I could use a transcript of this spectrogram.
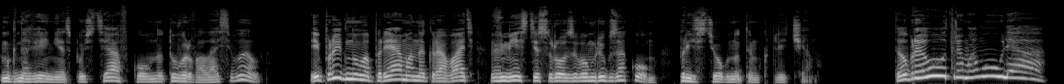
Мгновение спустя в комнату ворвалась Вэл и прыгнула прямо на кровать вместе с розовым рюкзаком, пристегнутым к плечам. «Доброе утро, мамуля!»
